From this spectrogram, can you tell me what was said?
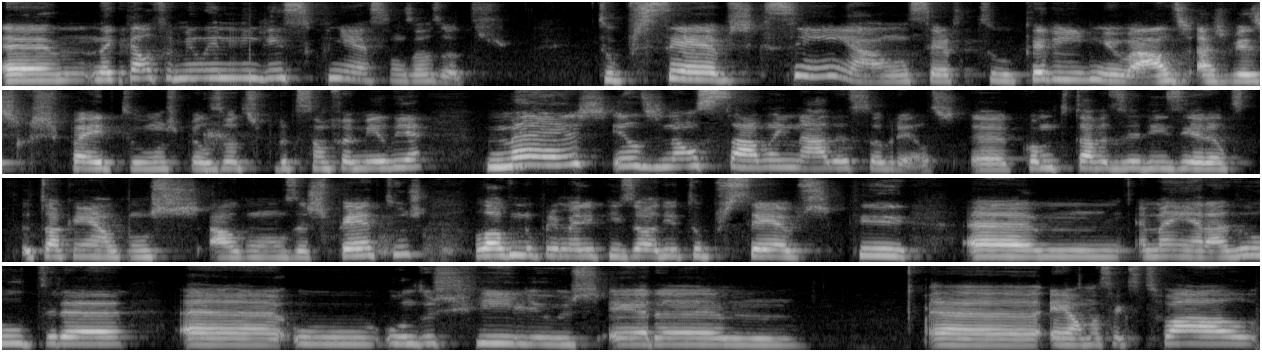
uh, naquela família ninguém se conhece uns aos outros. Tu percebes que sim, há um certo carinho, há, às vezes respeito uns pelos outros porque são família, mas eles não sabem nada sobre eles. Uh, como tu estavas a dizer, eles tocam em alguns, alguns aspectos. Logo no primeiro episódio, tu percebes que um, a mãe era adúltera, uh, um dos filhos era. Uh, é homossexual,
